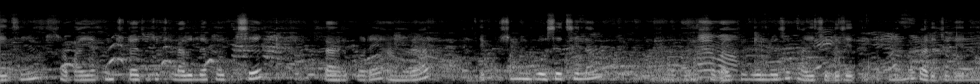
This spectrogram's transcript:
এই যে সবাই এখন ছোটাছুটি খেলাধুলা করছে। তারপরে আমরা একটু সময় বসেছিলাম। তারপরে সবাইকে বলল যে বাড়ি চলে যেতে। আমরা বাড়ি চলে এলাম।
